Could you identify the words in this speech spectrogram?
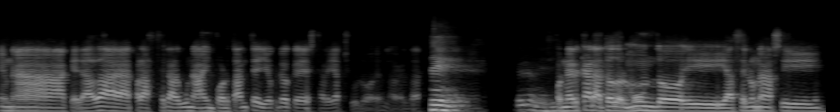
una quedada para hacer alguna importante, yo creo que estaría chulo, ¿eh? la verdad. Sí. Poner cara a todo el mundo y hacer una así.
